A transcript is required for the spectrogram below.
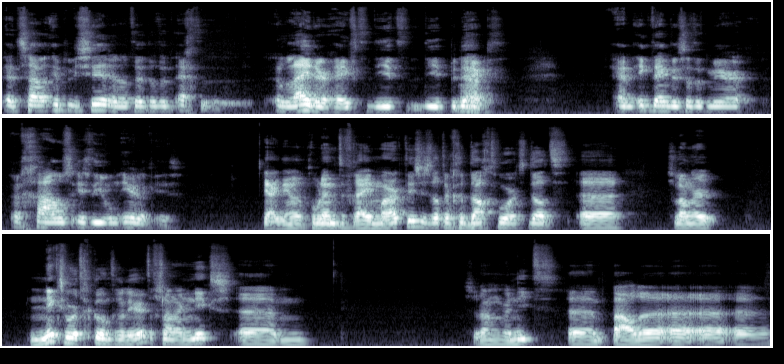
het- zou impliceren dat het, dat het echt een leider heeft die het, die het bedenkt. En ik denk dus dat het meer een chaos is die oneerlijk is. Ja, ik denk dat het probleem met de vrije markt is, is dat er gedacht wordt dat eh, zolang er niks wordt gecontroleerd, of zolang er niks, ehm, zolang we niet eh, bepaalde, eh, eh,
